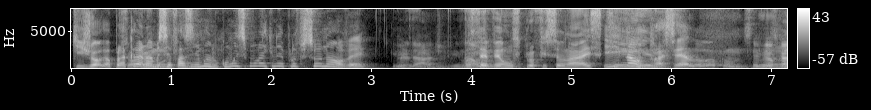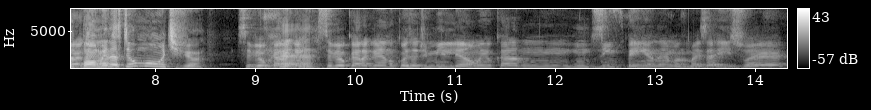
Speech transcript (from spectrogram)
Que joga pra Joga caramba. E você muito. fala assim, mano, como esse moleque não é profissional, velho? Verdade. E você Não, vê uns profissionais que. E não, você é louco. Você vê o cara. No Palmeiras tem um monte, viu? Você vê, o cara, É. ganha- você vê o cara ganhando coisa de milhão e o cara não, não desempenha, né, mano? Mas é isso, é,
